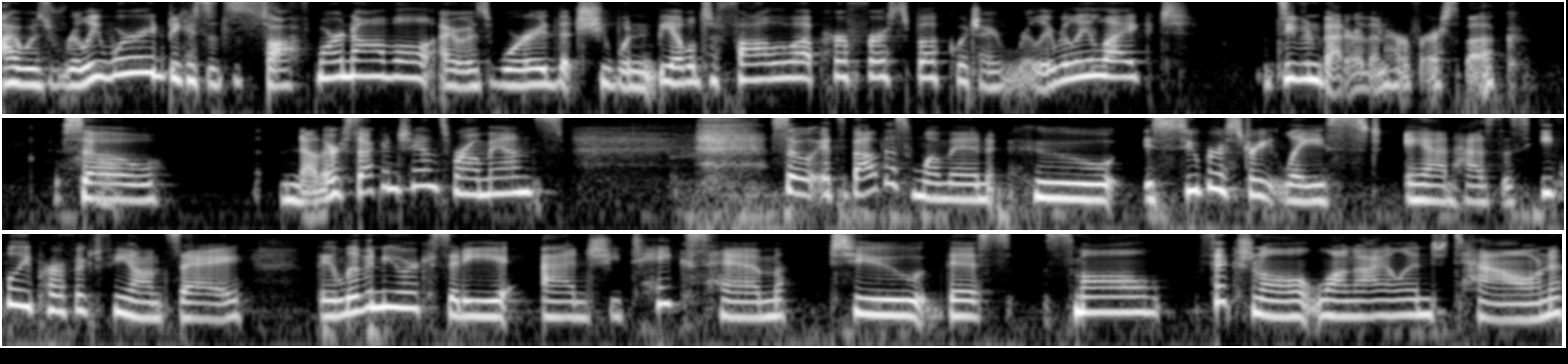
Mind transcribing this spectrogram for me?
I was really worried because it's a sophomore novel. I was worried that she wouldn't be able to follow up her first book, which I really, really liked. It's even better than her first book. So, another second chance romance. So it's about this woman who is super straight laced and has this equally perfect fiance. They live in New York City, and she takes him to this small fictional Long Island town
